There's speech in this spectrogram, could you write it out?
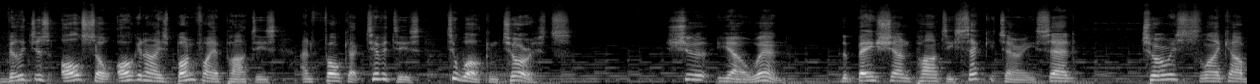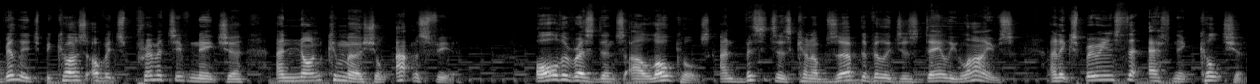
Villagers also organize bonfire parties and folk activities to welcome tourists. Shi Yaowen, the Beishan party secretary, said, Tourists like our village because of its primitive nature and non commercial atmosphere. All the residents are locals, and visitors can observe the village's daily lives and experience the ethnic culture.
